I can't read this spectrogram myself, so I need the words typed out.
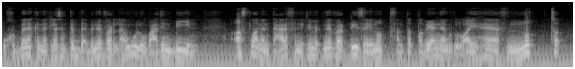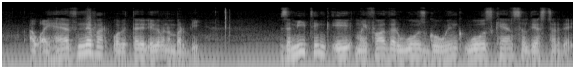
وخد بالك إنك لازم تبدأ ب never الأول وبعدين been. أصلا أنت عارف إن كلمة never دي زي not فأنت الطبيعي إنك بتقول I have not أو I have never وبالتالي الإجابة number B. The meeting A my father was going was cancelled yesterday.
